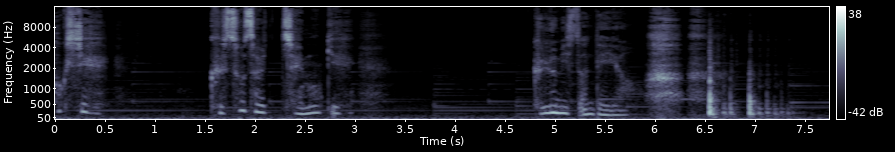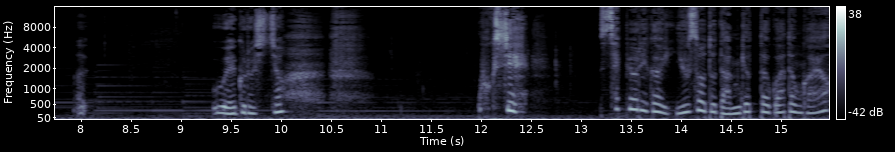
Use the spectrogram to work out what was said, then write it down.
혹시 그 소설 제목이 글루미 썬데이요. 왜 그러시죠? 혹시 새별이가 유서도 남겼다고 하던가요?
